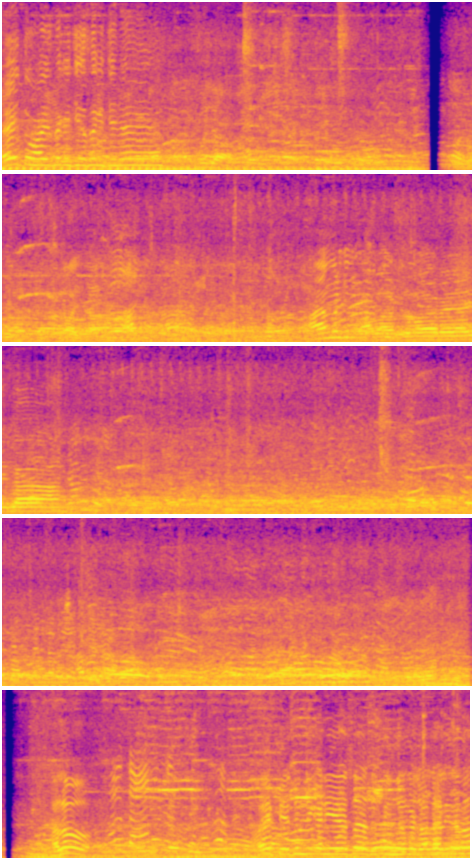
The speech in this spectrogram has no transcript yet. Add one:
এই তো ভাই থেকে জিজ্ঞাসা কি চিনে আবার তোমার আইলাম হ্যালো? ওই পেছন দিকে নিয়ে এসো এসে তিনজনকে জল ঢালিয়ে দেবে।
